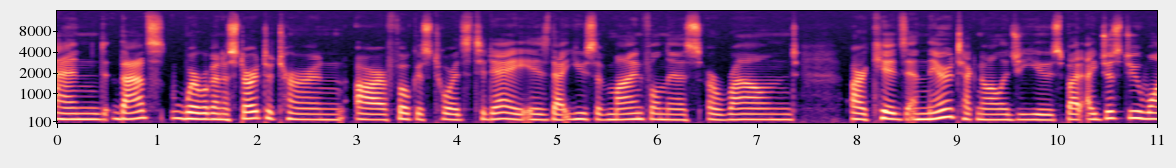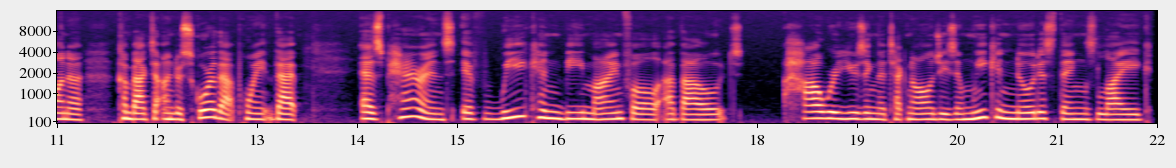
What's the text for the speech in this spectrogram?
And that's where we're going to start to turn our focus towards today is that use of mindfulness around our kids and their technology use. But I just do want to come back to underscore that point that as parents, if we can be mindful about how we're using the technologies and we can notice things like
